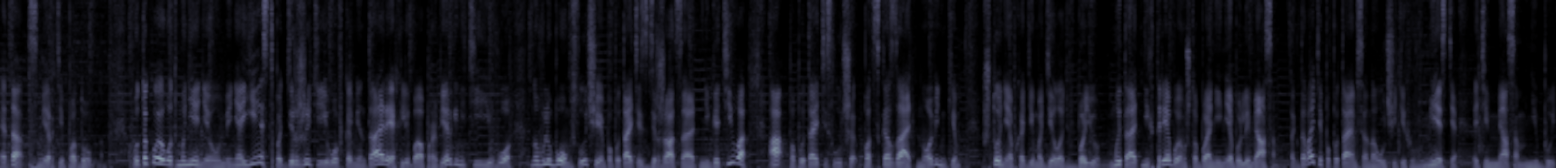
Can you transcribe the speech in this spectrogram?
это смерти подобно. Вот такое вот мнение у меня есть, поддержите его в комментариях, либо опровергните его, но в любом случае попытайтесь сдержаться от негатива, а попытайтесь лучше подсказать новеньким, что необходимо делать в бою. Мы-то от них требуем, чтобы они не были мясом, так давайте попытаемся научить их вместе этим мясом не быть.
